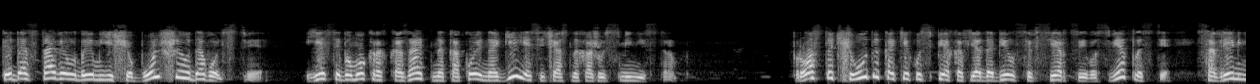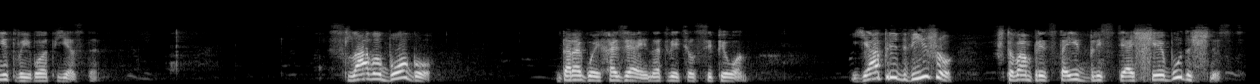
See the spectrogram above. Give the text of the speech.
"Ты доставил бы им еще большее удовольствие, если бы мог рассказать, на какой ноге я сейчас нахожусь с министром. Просто чудо, каких успехов я добился в сердце его светлости со времени твоего отъезда. Слава богу, дорогой хозяин, ответил Сипион. Я предвижу, что вам предстоит блестящая будущность.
